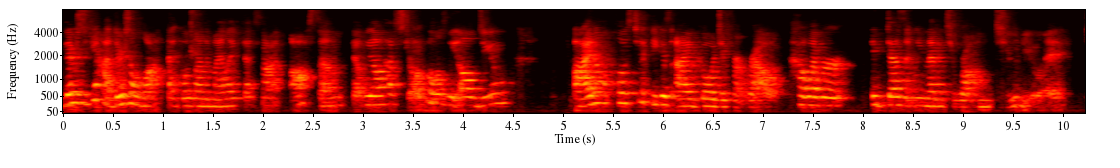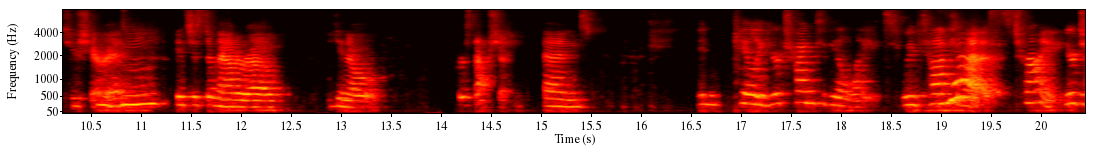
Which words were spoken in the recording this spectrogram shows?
there's yeah there's a lot that goes on in my life that's not awesome that we all have struggles we all do i don't post it because i go a different route however it doesn't mean that it's wrong to do it to share it Mhm. it's just a matter of you know perception and And Kayla, you're trying to be a light. We've talked about yes trying You're Yeah.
